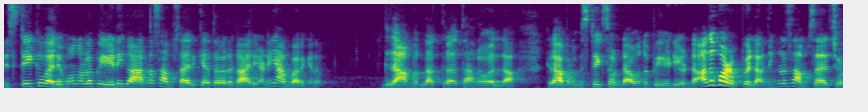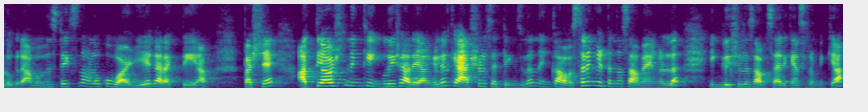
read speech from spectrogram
മിസ്റ്റേക്ക് വരുമോ എന്നുള്ള പേടി കാരണം സംസാരിക്കാത്തവരുടെ കാര്യമാണ് ഞാൻ പറഞ്ഞത്. ഗ്രാമറിൽ അത്ര തറവല്ല. ഗ്രാമർ മിസ്റ്റേക്സ് ഉണ്ടാവുന്ന പേടിയുണ്ട്. അത് കുഴപ്പമില്ല. നിങ്ങൾ സംസാരിച്ചോളൂ. ഗ്രാമർ മിസ്റ്റേക്സ് നമുക്ക് വഴിയെ കറക്റ്റ് ചെയ്യാം. പക്ഷേ അത്യാവശ്യം നിങ്ങൾക്ക് ഇംഗ്ലീഷ് അറിയാമെങ്കിൽ കാഷ്വൽ സെറ്റിങ്സിൽ നിങ്ങൾക്ക് അവസരം കിട്ടുന്ന സമയങ്ങളിൽ ഇംഗ്ലീഷിൽ സംസാരിക്കാൻ ശ്രമിക്കുക.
